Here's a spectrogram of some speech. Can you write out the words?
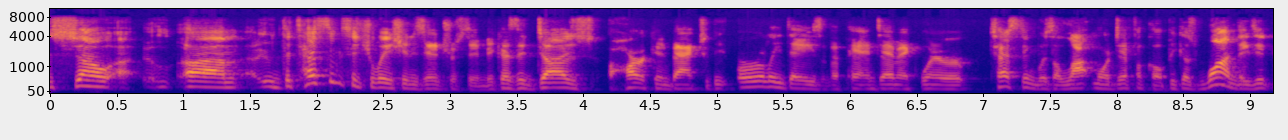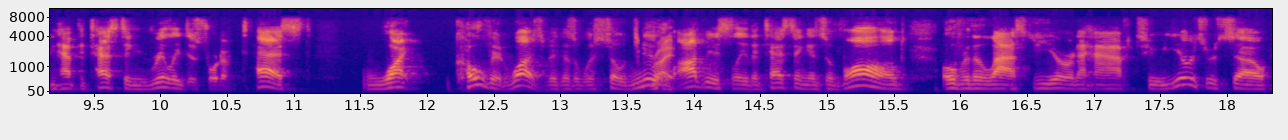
uh, um, the testing situation is interesting because it does harken back to the early days of the pandemic where testing was a lot more difficult because, one, they didn't have the testing really to sort of test what COVID was because it was so new. Right. Obviously, the testing has evolved over the last year and a half, two years or so,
